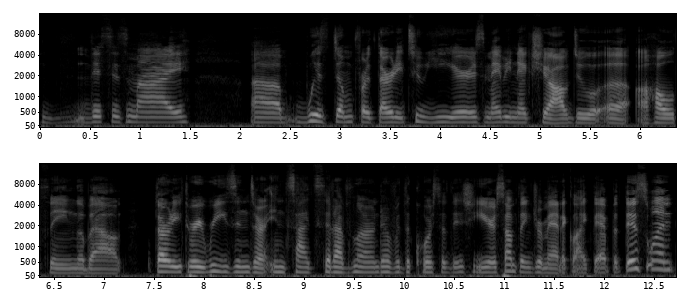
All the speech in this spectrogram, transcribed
This is my uh, wisdom for 32 years. Maybe next year I'll do a, a whole thing about 33 reasons or insights that I've learned over the course of this year, something dramatic like that. But this one,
